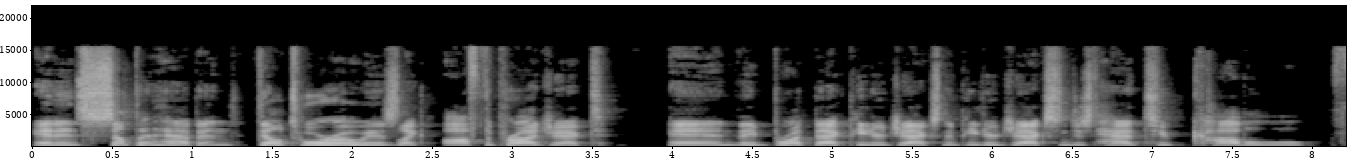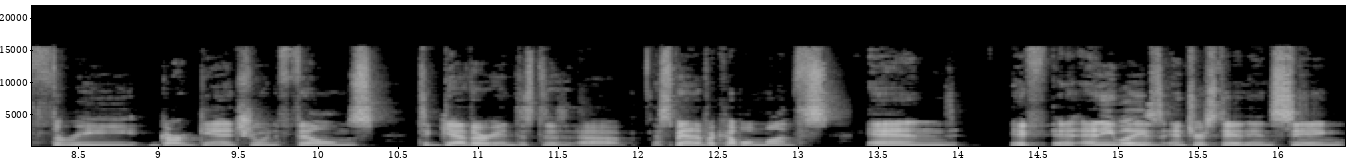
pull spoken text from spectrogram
And then something happened. Del Toro is like off the project and they brought back Peter Jackson and Peter Jackson just had to cobble three gargantuan films together in just a, uh, a span of a couple months. And if anybody's interested in seeing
